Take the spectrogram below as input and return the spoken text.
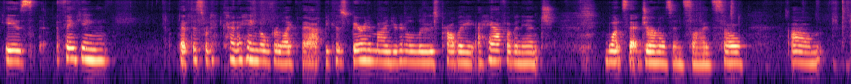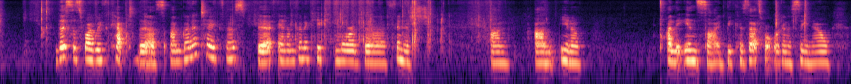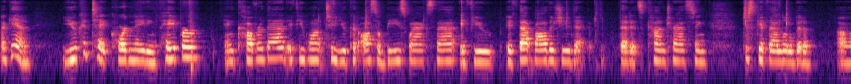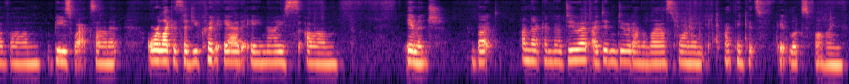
is thinking that this would kind of hang over like that because bearing in mind you're going to lose probably a half of an inch once that journal's inside. So um, this is why we've kept this. I'm going to take this bit and I'm going to keep more of the finish on, on you know, on the inside because that's what we're going to see. Now, again, you could take coordinating paper and cover that if you want to. You could also beeswax that. If you if that bothers you that that it's contrasting, just give that a little bit of, of um, beeswax on it. Or like I said, you could add a nice um, image, but I'm not going to do it. I didn't do it on the last one, and I think it's it looks fine.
